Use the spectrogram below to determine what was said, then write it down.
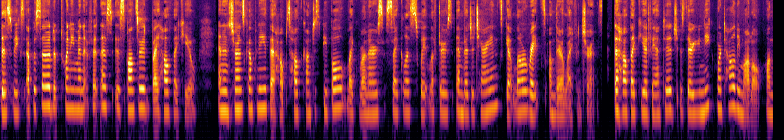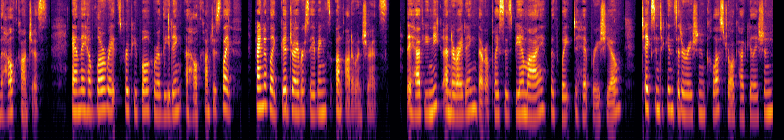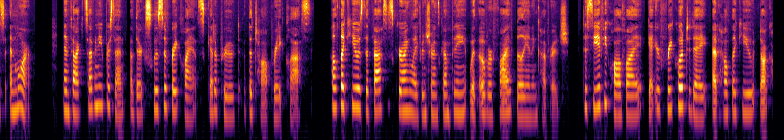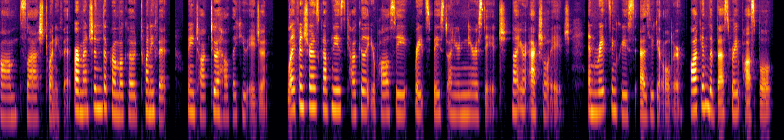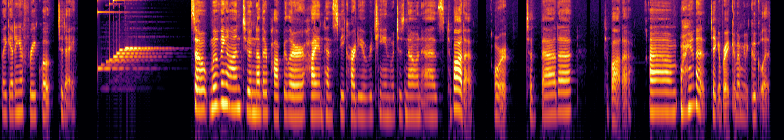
This week's episode of 20 Minute Fitness is sponsored by Health IQ, an insurance company that helps health conscious people like runners, cyclists, weightlifters, and vegetarians get lower rates on their life insurance. The Health IQ Advantage is their unique mortality model on the health conscious, and they have lower rates for people who are leading a health conscious life, kind of like good driver savings on auto insurance. They have unique underwriting that replaces BMI with weight to hip ratio takes into consideration cholesterol calculations, and more. In fact, 70% of their exclusive rate clients get approved at the top rate class. HealthIQ is the fastest growing life insurance company with over 5 billion in coverage. To see if you qualify, get your free quote today at healthiq.com/20fit or mention the promo code 20fit when you talk to a HealthIQ agent. Life insurance companies calculate your policy rates based on your nearest age, not your actual age, and rates increase as you get older. Lock in the best rate possible by getting a free quote today. So, moving on to another popular high intensity cardio routine, which is known as Tabata or Tabata. Tabata. Um, we're gonna take a break and I'm gonna Google it.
